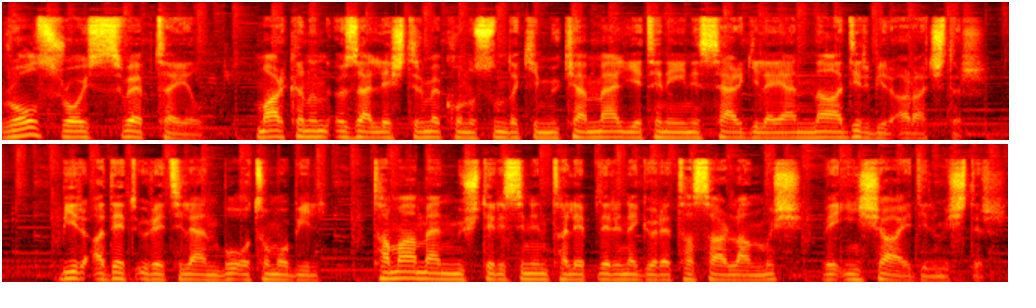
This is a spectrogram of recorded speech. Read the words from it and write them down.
Rolls-Royce Sweptail, markanın özelleştirme konusundaki mükemmel yeteneğini sergileyen nadir bir araçtır. Bir adet üretilen bu otomobil, tamamen müşterisinin taleplerine göre tasarlanmış ve inşa edilmiştir.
